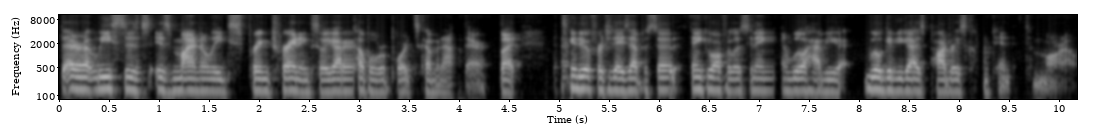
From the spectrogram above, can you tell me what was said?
there at least is is minor league spring training. So we got a couple reports coming out there. But that's gonna do it for today's episode. Thank you all for listening, and we'll have you we'll give you guys Padres content tomorrow.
